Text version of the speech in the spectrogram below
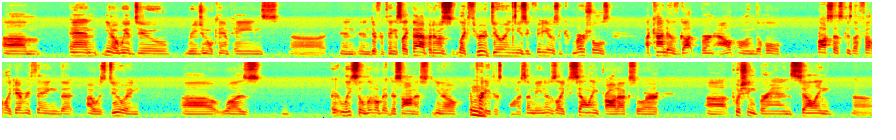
Um, and, you know, we would do regional campaigns uh, and, and different things like that. But it was like through doing music videos and commercials, I kind of got burnt out on the whole process because I felt like everything that I was doing uh, was at least a little bit dishonest, you know, or Mm. pretty dishonest. I mean, it was like selling products or uh, pushing brands, selling, uh,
